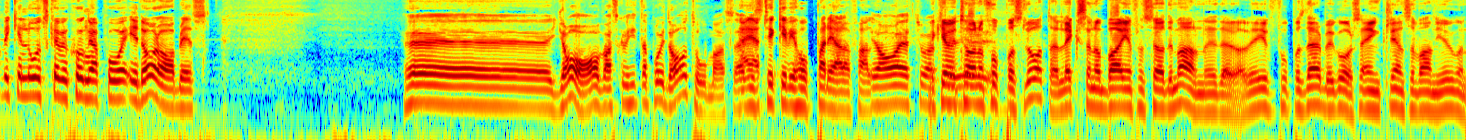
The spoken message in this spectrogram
vilken låt ska vi sjunga på idag då Abris? Eh, ja, vad ska vi hitta på idag Thomas? Nej, vi- jag tycker vi hoppar det i alla fall. Ja, jag tror Vi att kan väl ta någon fotbollslåt då? Leksand och Bayern från Södermalm, det där, då. det är ju fotbollsderby igår så äntligen så vann Djurgården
